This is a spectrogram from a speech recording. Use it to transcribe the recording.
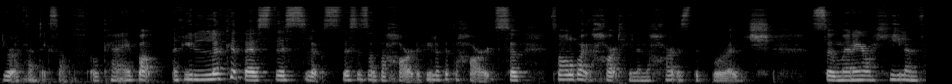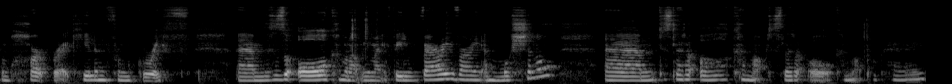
your authentic self, okay? But if you look at this, this looks, this is of the heart. If you look at the heart, so it's all about heart healing. The heart is the bridge. So many are healing from heartbreak, healing from grief. Um, this is all coming up. You might feel very, very emotional. Um, just let it all come up. Just let it all come up, okay?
